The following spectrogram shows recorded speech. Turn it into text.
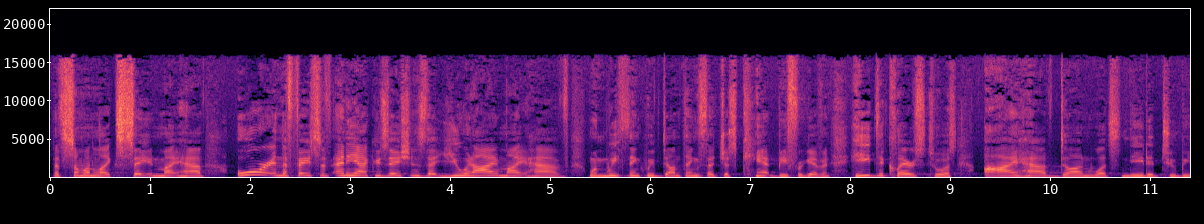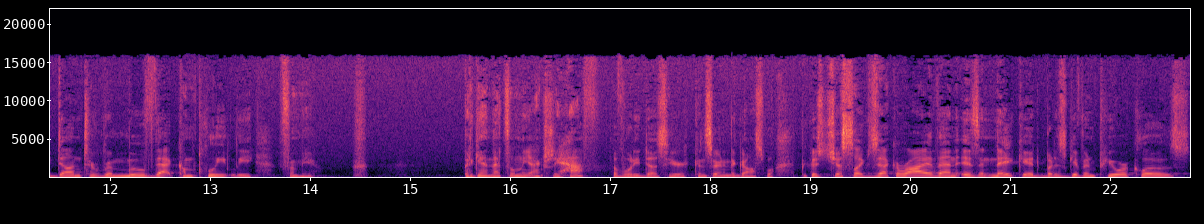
that someone like Satan might have, or in the face of any accusations that you and I might have when we think we've done things that just can't be forgiven. He declares to us, I have done what's needed to be done to remove that completely from you. But again, that's only actually half of what he does here concerning the gospel. Because just like Zechariah then isn't naked, but is given pure clothes,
